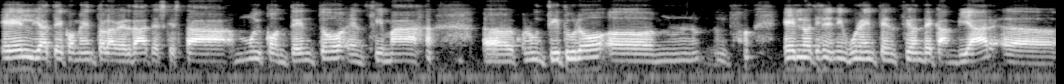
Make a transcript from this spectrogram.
él, ya te comento la verdad, es que está muy contento, encima eh, con un título. Eh, él no tiene ninguna intención de cambiar. Eh,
